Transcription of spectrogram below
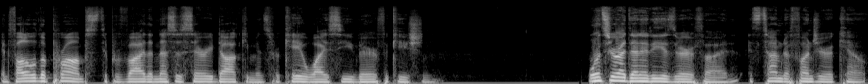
and follow the prompts to provide the necessary documents for KYC verification. Once your identity is verified, it's time to fund your account.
